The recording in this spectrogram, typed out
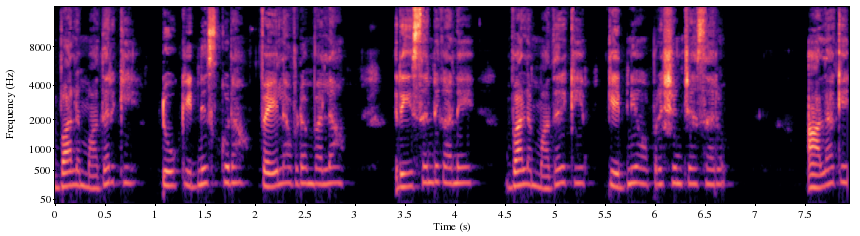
వాళ్ళ మదర్కి టూ కిడ్నీస్ కూడా ఫెయిల్ అవ్వడం వల్ల రీసెంట్గానే వాళ్ళ మదర్కి కిడ్నీ ఆపరేషన్ చేశారు. అలాగే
